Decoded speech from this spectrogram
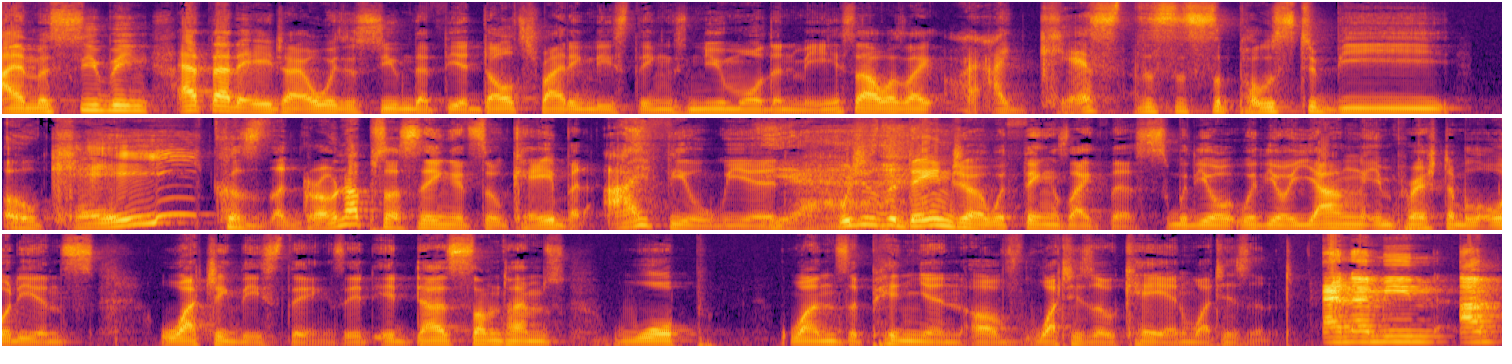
I'm assuming at that age, I always assumed that the adults writing these things knew more than me. So I was like, I, I guess this is supposed to be okay because the grown-ups are saying it's okay but i feel weird Yeah. which is the danger with things like this with your with your young impressionable audience watching these things it, it does sometimes warp one's opinion of what is okay and what isn't And I mean, I'm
